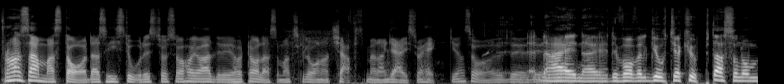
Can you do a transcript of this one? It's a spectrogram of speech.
från samma stad. Alltså historiskt så, så har jag aldrig hört talas om att det skulle vara något tjafs mellan Gais och Häcken så. Det, det, nej, nej, det var väl Gotia Cup där som de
